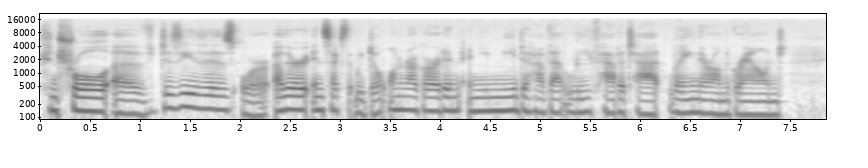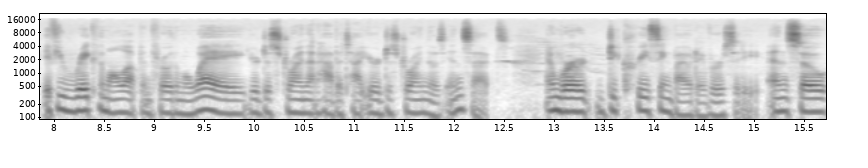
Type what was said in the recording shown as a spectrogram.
control of diseases or other insects that we don't want in our garden, and you need to have that leaf habitat laying there on the ground. If you rake them all up and throw them away, you're destroying that habitat, you're destroying those insects, and we're decreasing biodiversity. And so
